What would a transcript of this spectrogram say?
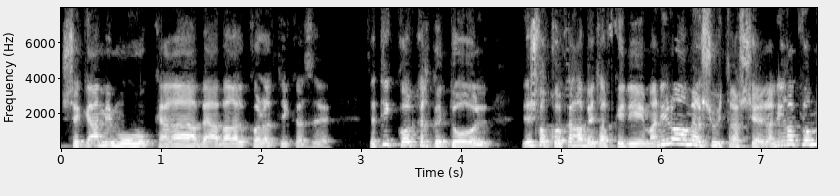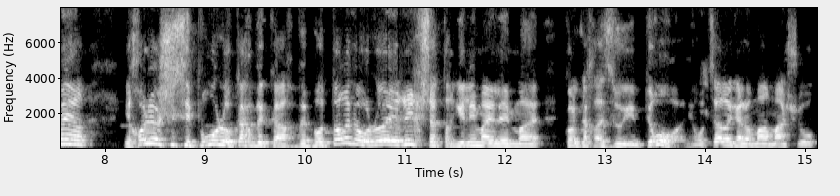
שגם אם הוא קרא בעבר על כל התיק הזה, זה תיק כל כך גדול, יש לו כל כך הרבה תפקידים, אני לא אומר שהוא התרשל, אני רק אומר, יכול להיות שסיפרו לו כך וכך, ובאותו רגע הוא לא העריך שהתרגילים האלה הם אה, כל כך הזויים. תראו, אני רוצה רגע לומר משהו,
